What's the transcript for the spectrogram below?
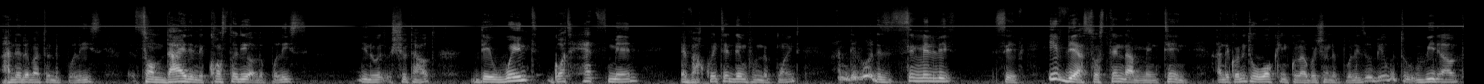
handed over to the police. Some died in the custody of the police, you know, shootout. They went, got headsmen, evacuated them from the point, and the road is seemingly safe. If they are sustained and maintained, and they continue to work in collaboration with the police, they'll be able to weed out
